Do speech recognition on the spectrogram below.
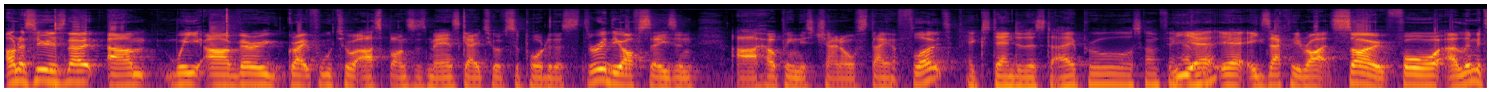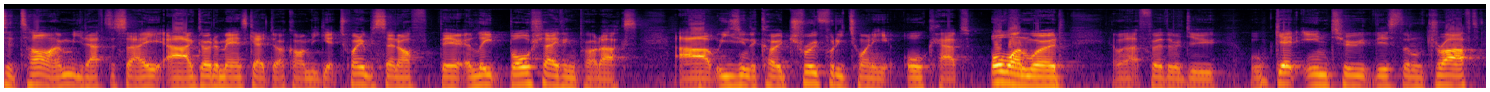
On a serious note, um, we are very grateful to our sponsors, Manscaped, who have supported us through the off season, uh, helping this channel stay afloat. Extended us to April or something. Yeah, yeah, exactly right. So, for a limited time, you'd have to say, uh, go to manscaped.com. You get 20% off their elite ball shaving products uh, using the code TrueFooty20, all caps, all one word. And without further ado, we'll get into this little draft.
